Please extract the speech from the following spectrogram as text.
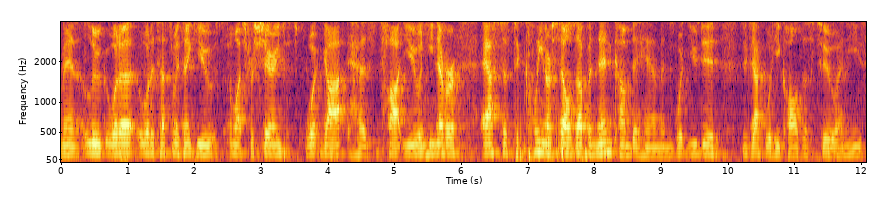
Man, Luke, what a what a testimony! Thank you so much for sharing what God has taught you, and He never asked us to clean ourselves up and then come to Him. And what you did is exactly what He calls us to, and He's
